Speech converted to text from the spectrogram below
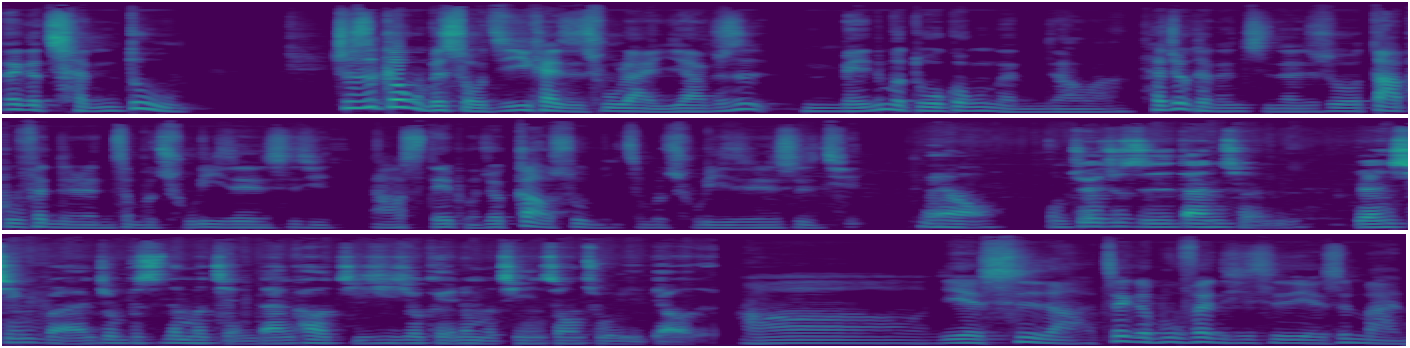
那个程度，就是跟我们手机一开始出来一样，就是没那么多功能，你知道吗？它就可能只能说大部分的人怎么处理这件事情，然后 Stable 就告诉你怎么处理这件事情。没有，我觉得就只是单纯人心本来就不是那么简单，靠机器就可以那么轻松处理掉的。哦，也是啊，这个部分其实也是蛮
